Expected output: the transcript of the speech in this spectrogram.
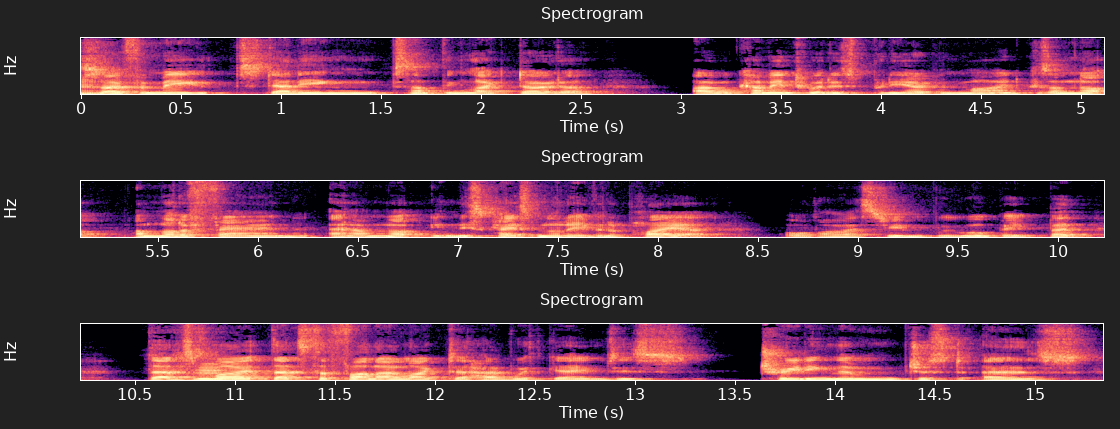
So for me, studying something like Dota, I would come into it as pretty open mind because I'm not I'm not a fan, and I'm not in this case not even a player, although I assume we will be. But that's my that's the fun I like to have with games is treating them just as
